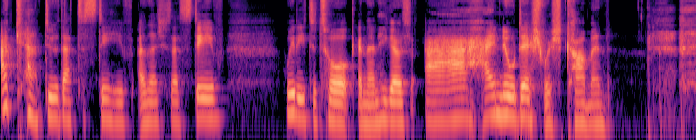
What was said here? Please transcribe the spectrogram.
I can't do that to Steve. And then she says, Steve, we need to talk. And then he goes, Ah, I knew this was coming.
